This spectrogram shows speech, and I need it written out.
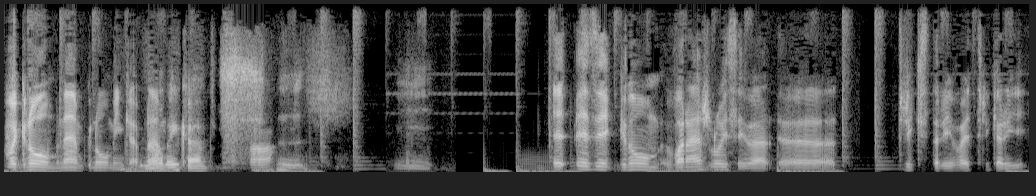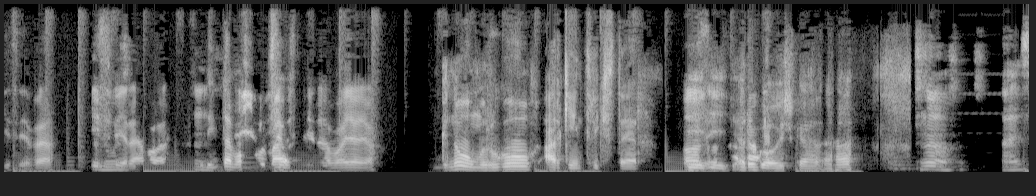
Vagy gnóm, nem, gnóm inkább nem. Nem, inkább. Aha. Hmm. Mm. E- Ezért gnóm varázsló izével, ö, trickstery vagy trickery izével, szférával. Szerintem akkor már Szférával, jaja. Gnome Rugó, Arcane Trickster. Az, Így, így. A rugó is kell. Aha. Na, nice.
